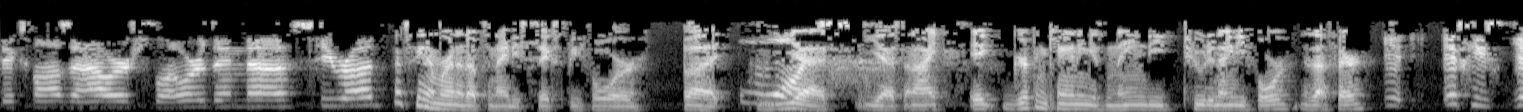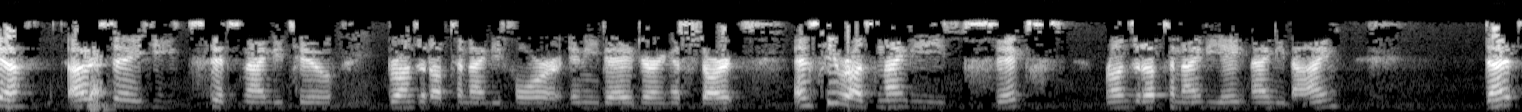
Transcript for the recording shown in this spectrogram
six miles an hour slower than uh, C Rod. I've seen him run it up to 96 before, but yes, yes, and I it, Griffin Canning is 92 to 94. Is that fair? If he's yeah, I would say he sits 92, runs it up to 94 any day during his start, and C Rod's 96, runs it up to 98, 99. That's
